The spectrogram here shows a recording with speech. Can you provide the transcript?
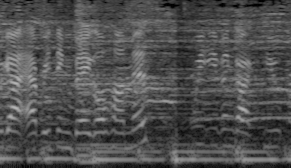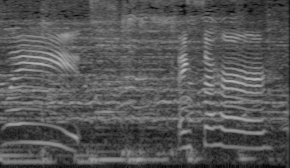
We got everything bagel hummus. We even got cute plates. Thanks to her.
